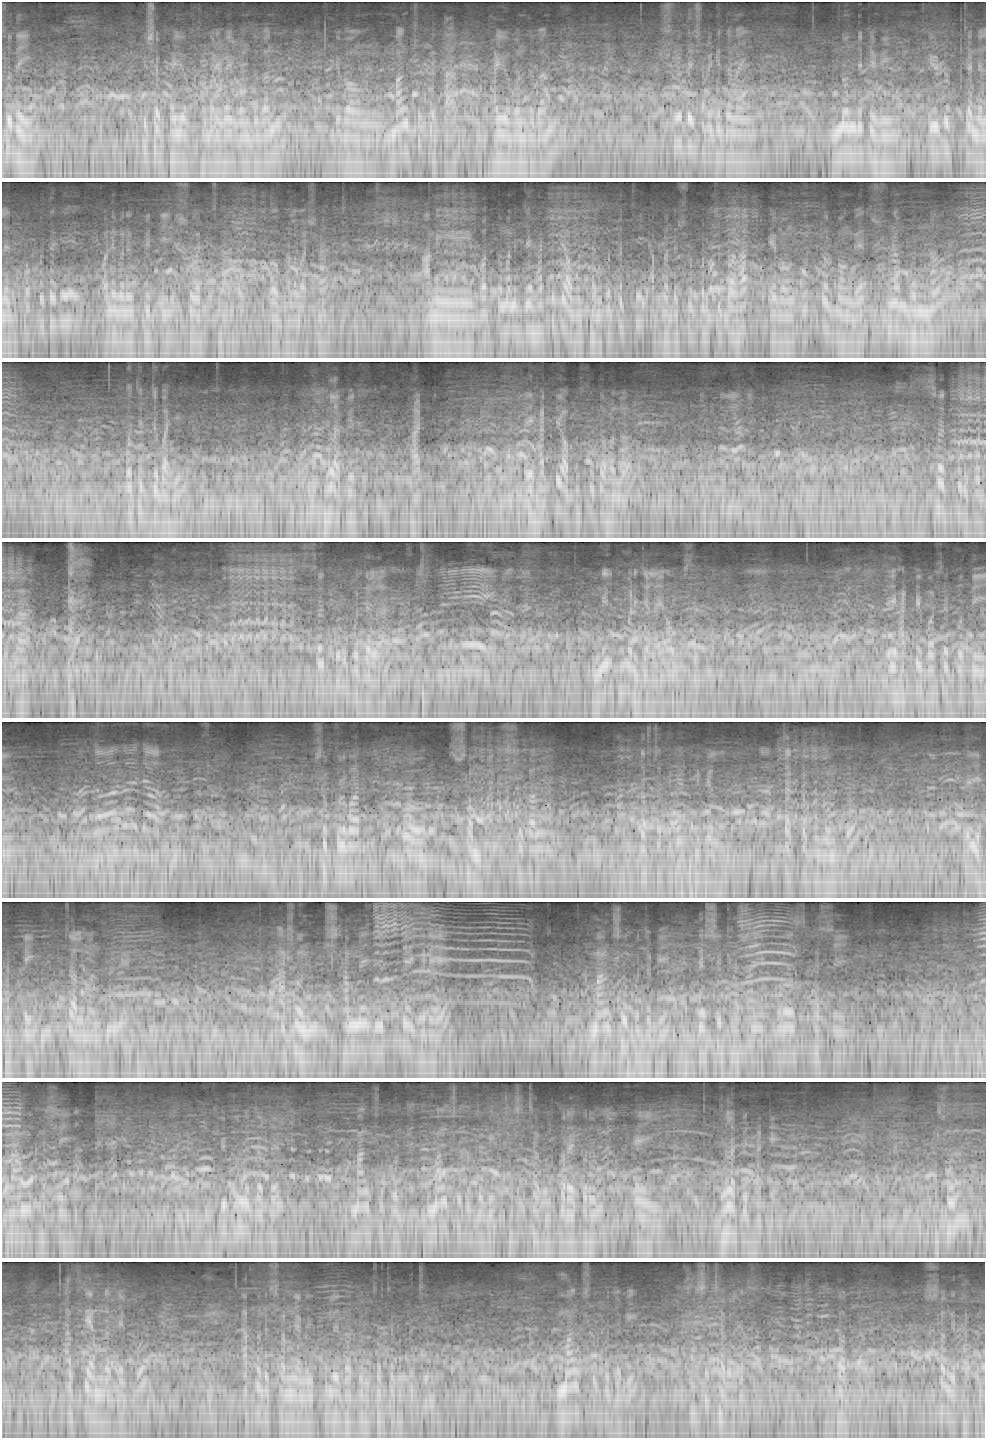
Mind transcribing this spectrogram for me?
সুদী কৃষক ভাই ও খামারি ভাই বন্ধুগণ এবং মাংস ক্রেতা ভাই ও বন্ধুগণ, শুরুতে সবাইকে জানাই নন্দী টিভি ইউটিউব চ্যানেলের পক্ষ থেকে অনেক অনেক প্রীতি, শুভেচ্ছা ও ভালোবাসা। আমি বর্তমানে যে হাটটিতে অবস্থান করতেছি, আপনাদের সুপরিচিত হাট এবং উত্তরবঙ্গের সুনামধন্য ঐতিহ্যবাহী খেলাপির হাট। এই হাটটি অবস্থিত হল সৈয়দপুর উপজেলা। সৈয়দপুর উপজেলা, নীলফামারী জেলায় অবস্থিত। এই হাটটি বসে প্রতি শুক্রবার ও সোমবার, সকাল দশটা থেকে বিকেল চারটা পর্যন্ত এই হাটটি চলমান থাকে। আসুন, সামনে ঈদকে ঘিরে মাংস উপযোগী, দেশি খাসি ক্রোস খাসি রাম খাসি বিভিন্ন জাতের মাংস মাংস উপযোগী খাসি ছাগল ক্রয় করুন এই ঝেলাপির হাটে। আসুন, আজকে আমরা দেখব, আপনাদের সামনে আমি তুলে ধরার জন্য চেষ্টা করতেছি, মাংস উপযোগী খাসি ছাগলের দরদাম। সঙ্গে থাকুন।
